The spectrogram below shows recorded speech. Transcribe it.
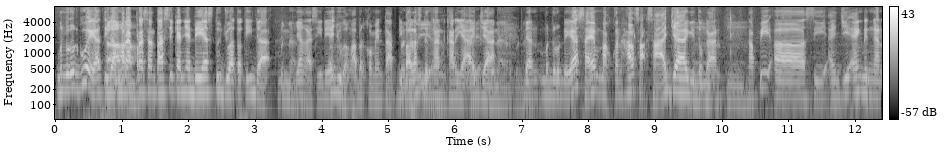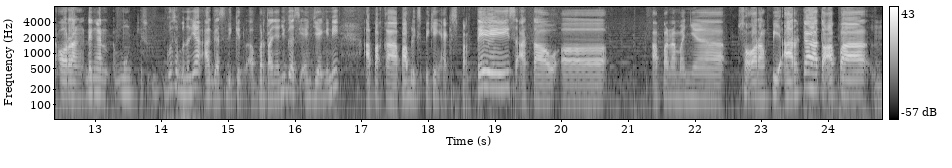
menurut gue ya tidak Ah. merepresentasikannya dia setuju atau tidak. benar. Ya nggak sih dia Ah. juga nggak berkomentar, dibalas iya. dengan karya Karya, aja. benar, benar. Dan menurut dia saya melakukan hal sah sah aja gitu Hmm, kan. hmm. Tapi uh, si Angie Eng dengan orang dengan mungkin gue sebenarnya agak sedikit uh, bertanya juga si Angie Eng ini apakah public speaking expertise atau uh, apa namanya seorang PR kah atau apa Hmm.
